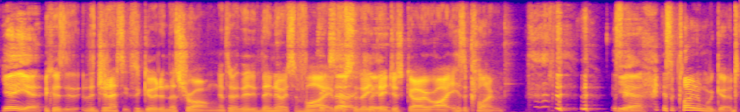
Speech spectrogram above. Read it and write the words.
Yeah, yeah. because the genetics are good and they're strong, and so they, they know it survives. So they, they just go, all right, here's a clone. It's a- Yeah. it's a clone and we're good.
